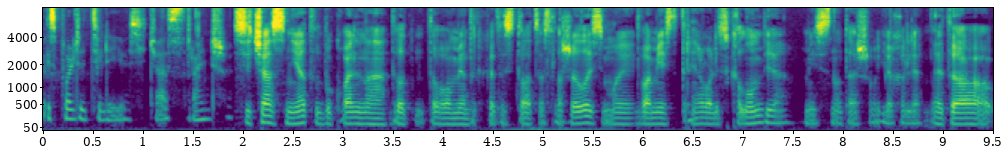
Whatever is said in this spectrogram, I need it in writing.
Используете ли ее сейчас, раньше? Сейчас нет, буквально до того момента, как эта ситуация сложилась, мы два месяца тренировались в Колумбии, вместе с Наташей уехали. Это,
